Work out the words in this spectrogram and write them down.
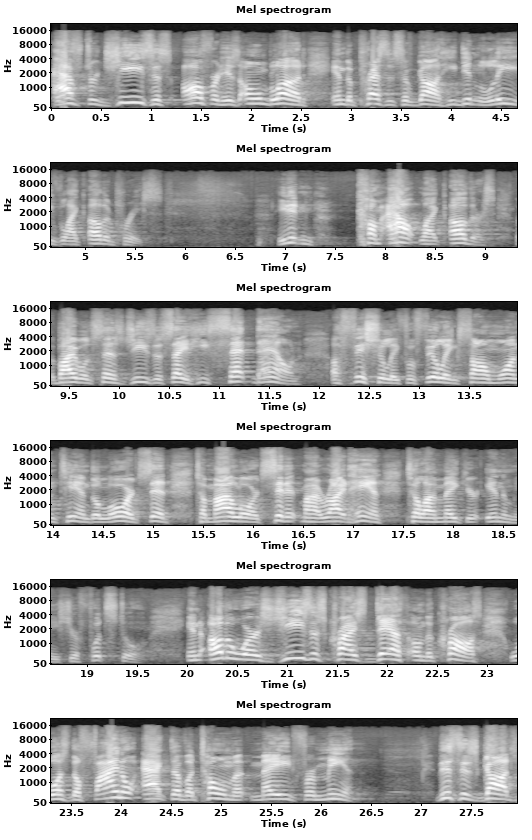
After Jesus offered his own blood in the presence of God, he didn't leave like other priests. He didn't come out like others. The Bible says Jesus said he sat down officially fulfilling Psalm 110. The Lord said to my Lord, Sit at my right hand till I make your enemies your footstool. In other words, Jesus Christ's death on the cross was the final act of atonement made for men. This is God's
